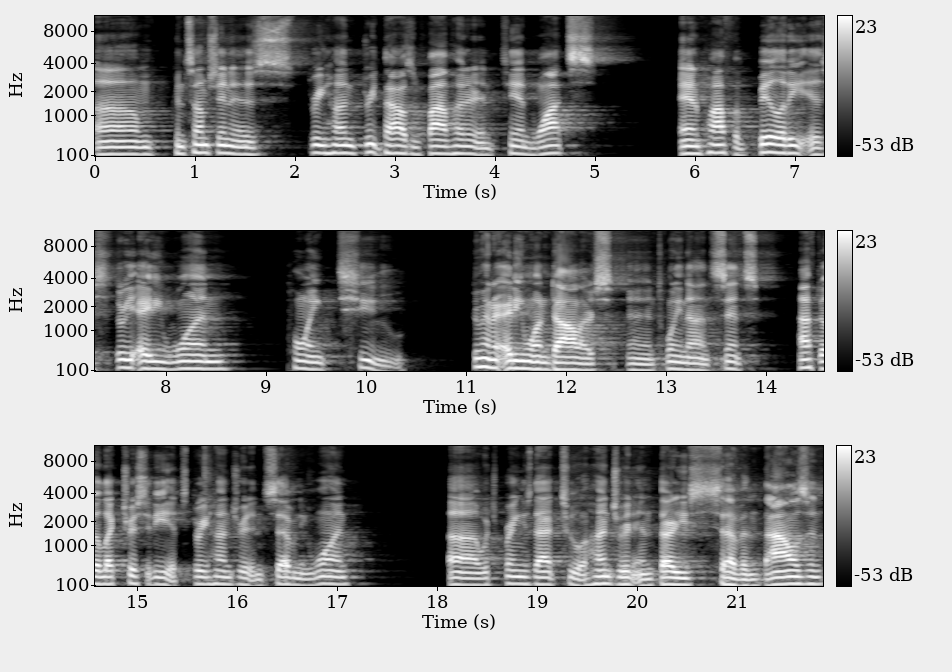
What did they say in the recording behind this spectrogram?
Um, consumption is 3,510 watts and profitability is 381.2 $381.29 after electricity it's 371 uh, which brings that to 137,000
